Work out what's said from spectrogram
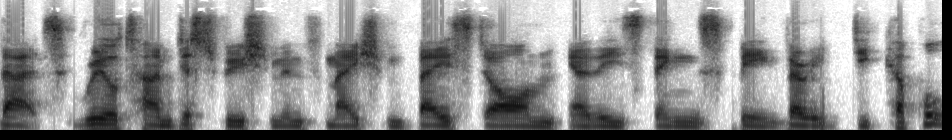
that real time distribution of information based on you know, these things being very decoupled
